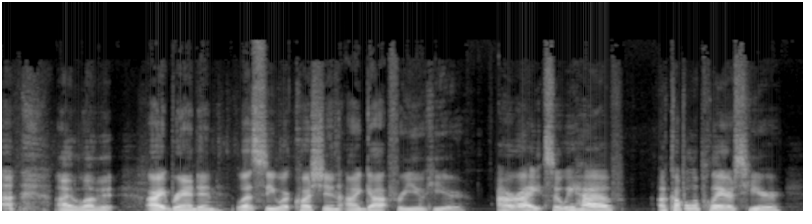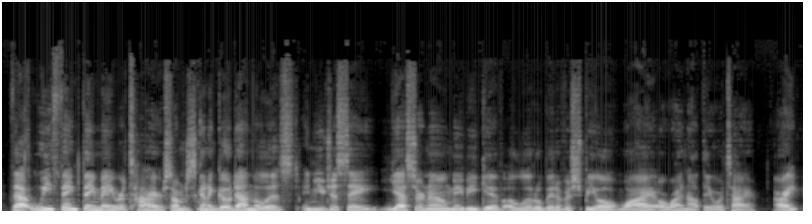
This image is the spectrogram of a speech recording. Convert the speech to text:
I love it. All right, Brandon, let's see what question I got for you here. All right, so we have a couple of players here that we think they may retire. So I'm just going to go down the list and you just say yes or no, maybe give a little bit of a spiel why or why not they retire. All right?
